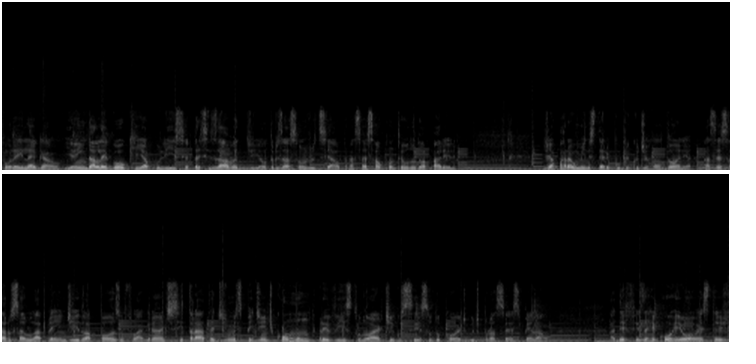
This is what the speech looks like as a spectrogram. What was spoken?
fora ilegal e ainda alegou que a polícia precisava de autorização judicial para acessar o conteúdo do aparelho. Já para o Ministério Público de Rondônia, acessar o celular apreendido após um flagrante se trata de um expediente comum previsto no artigo 6 do Código de Processo Penal. A defesa recorreu ao STJ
